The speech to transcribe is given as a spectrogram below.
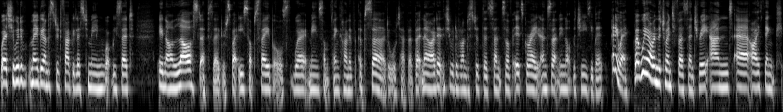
Well, she would have maybe understood fabulous to mean what we said in our last episode, which is about Aesop's fables, where it means something kind of absurd or whatever. But no, I don't think she would have understood the sense of it's great and certainly not the cheesy bit. Anyway, but we are in the 21st century and uh, I think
